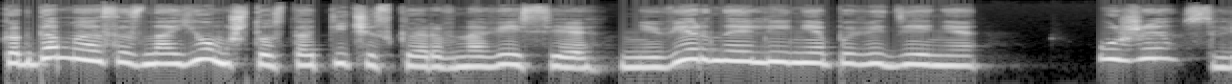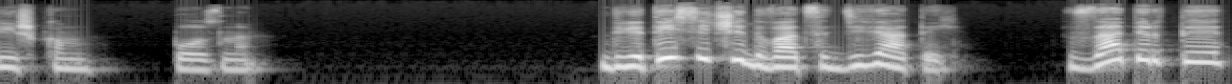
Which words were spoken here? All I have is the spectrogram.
Когда мы осознаем, что статическое равновесие – неверная линия поведения, уже слишком поздно. 2029. Запертые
